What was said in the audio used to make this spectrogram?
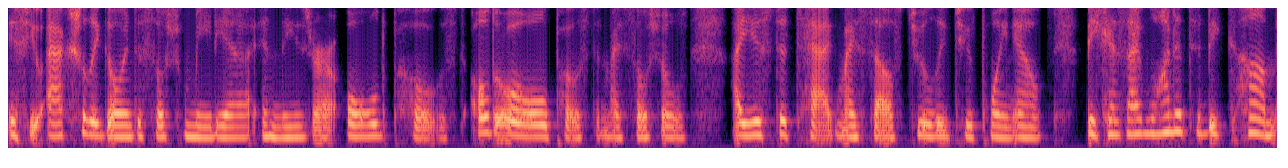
if you actually go into social media and these are old posts, old, old posts in my socials, I used to tag myself Julie 2.0 because I wanted to become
